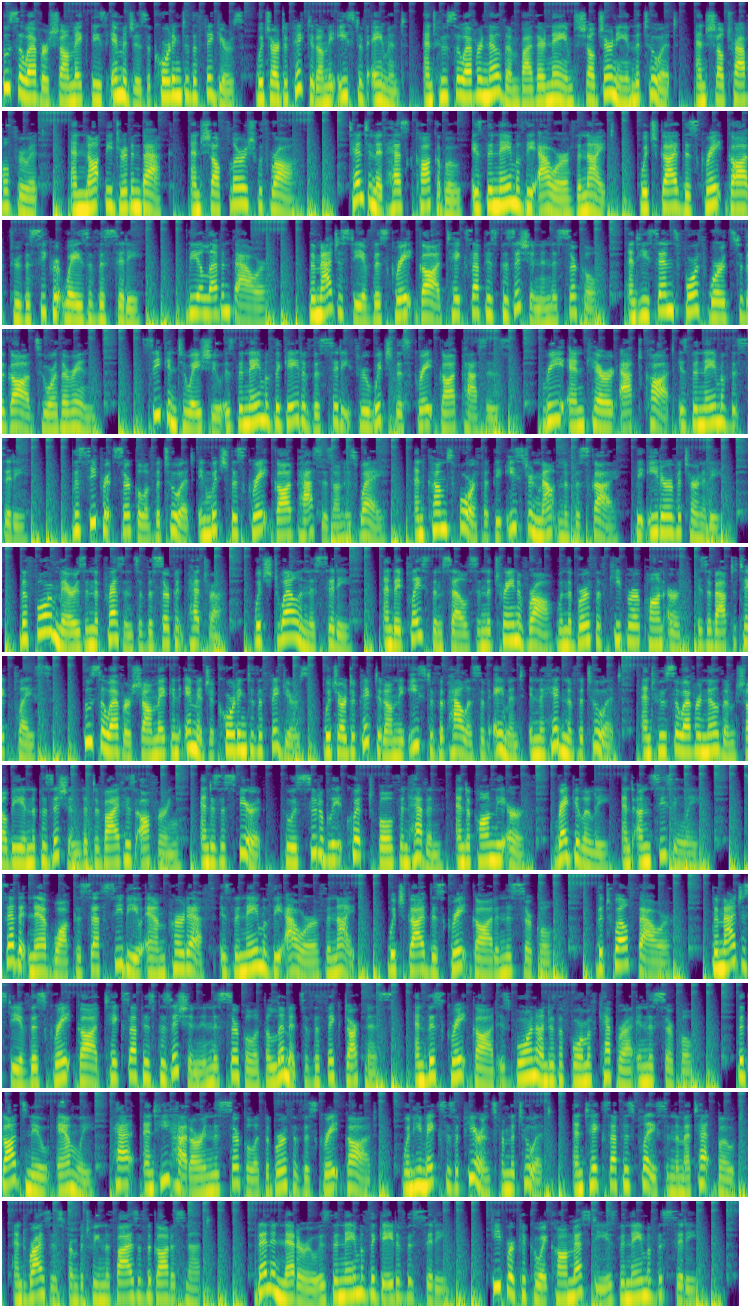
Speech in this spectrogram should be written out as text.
Whosoever shall make these images according to the figures, which are depicted on the east of Ament, and whosoever know them by their names shall journey in the Tuat, and shall travel through it, and not be driven back, and shall flourish with Ra. Tentinit Hesk Kakabu is the name of the hour of the night, which guide this great God through the secret ways of this city. The eleventh hour. The majesty of this great God takes up his position in this circle, and he sends forth words to the gods who are therein. Seekin Tuashu is the name of the gate of the city through which this great God passes. Re en Karat Apt Kot is the name of the city. The secret circle of the Tuat in which this great God passes on his way, and comes forth at the eastern mountain of the sky, the Eater of Eternity. The form there is in the presence of the serpent Petra, which dwell in this city, and they place themselves in the train of Ra when the birth of Keeper upon earth is about to take place. Whosoever shall make an image according to the figures, which are depicted on the east of the palace of Ament in the hidden of the Tuat, and whosoever know them shall be in the position that divide his offering, and is a spirit, who is suitably equipped both in heaven and upon the earth, regularly and unceasingly. Sebet Nebwa Kasef Cbum Perdef is the name of the hour of the night, which guide this great God in this circle. The twelfth hour. The majesty of this great God takes up his position in this circle at the limits of the thick darkness, and this great God is born under the form of Khepra in this circle. The gods Nu, Amli, Het, and Hehad are in this circle at the birth of this great God, when he makes his appearance from the Tuat, and takes up his place in the Metet boat, and rises from between the thighs of the goddess Nut. Then in Neteru is the name of the gate of the city. Keeper Kikue Mesti is the name of the city.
